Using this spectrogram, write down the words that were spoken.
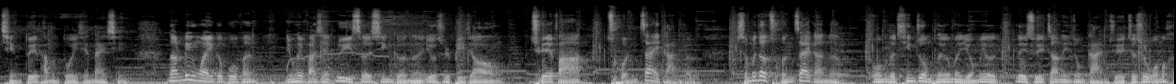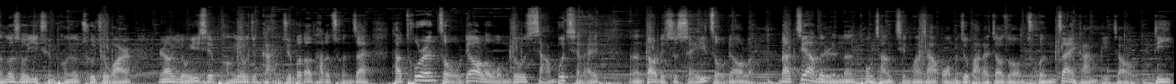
请对他们多一些耐心。那另外一个部分，你会发现绿色性格呢，又是比较缺乏存在感的。什么叫存在感呢？我们的听众朋友们有没有类似于这样的一种感觉？就是我们很多时候一群朋友出去玩，然后有一些朋友就感觉不到他的存在，他突然走掉了，我们都想不起来，嗯，到底是谁走掉了？那这样的人呢，通常情况下我们就把它叫做存在感比较低，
